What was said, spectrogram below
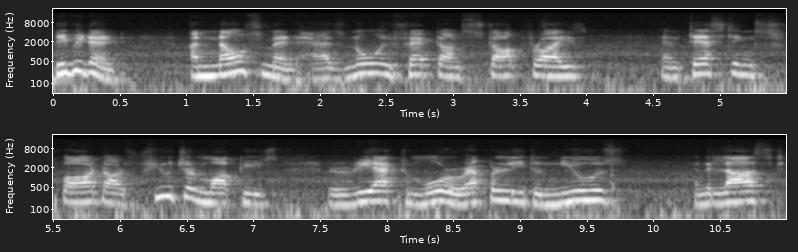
dividend announcement has no effect on stock price, and testing spot or future markets react more rapidly to news. And the last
